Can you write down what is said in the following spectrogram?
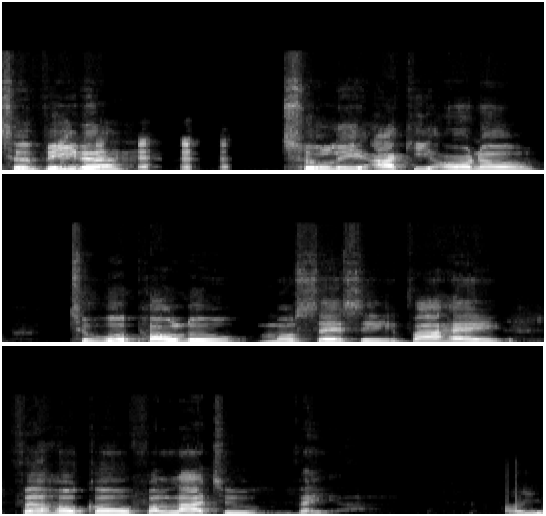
Tavita Tuli Akiono Tuapolu Mosesi Vahe Fehoko Falatu Vea. Oh, you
